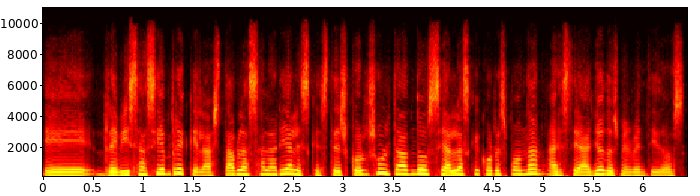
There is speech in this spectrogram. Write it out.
eh, revisa siempre que las tablas salariales que estés consultando sean las que correspondan a este año 2022.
